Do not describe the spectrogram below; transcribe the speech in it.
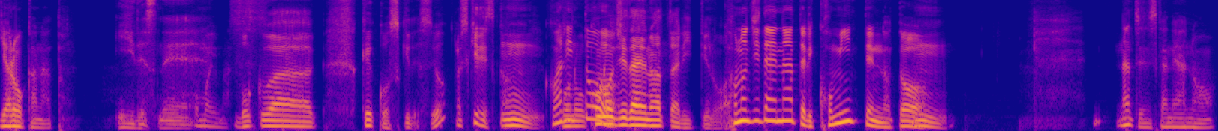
やろうかなといいですね。思います。僕は結構好きですよ。好きですか、うん。こ割とのこの時代のあたりっていうのは。この時代のあたり込み入ってんのと、うん。なんていうんですかね、あの、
